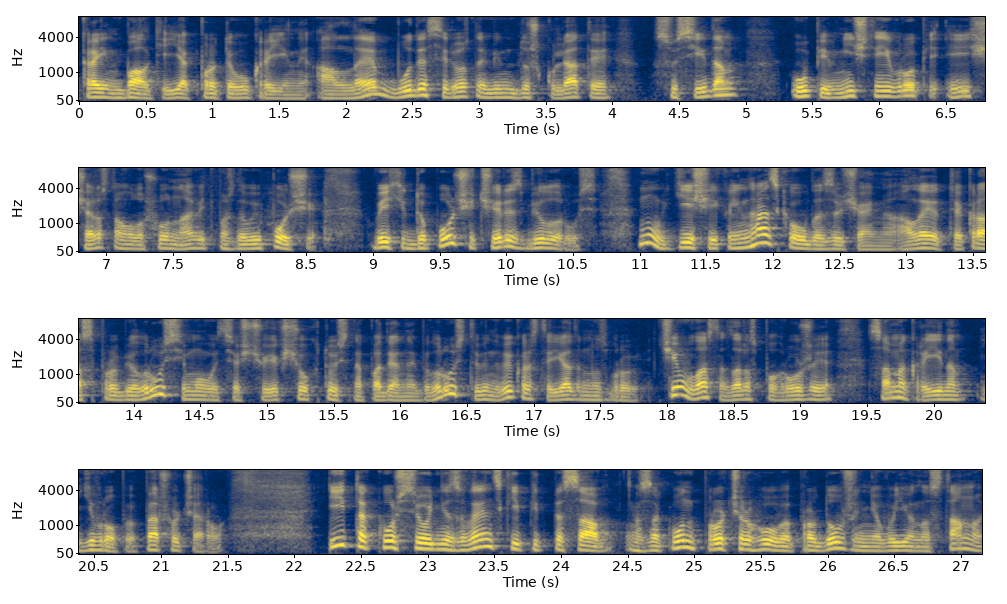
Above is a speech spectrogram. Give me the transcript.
країн Балтії, як проти України, але буде серйозно він дошкуляти сусідам у Північній Європі і ще раз наголошу, навіть можливо і Польщі. Вихід до Польщі через Білорусь. Ну, є ще й Калінінградська область, звичайно, але от якраз про Білорусь мовиться, що якщо хтось нападе на Білорусь, то він використає ядерну зброю. Чим, власне, зараз погрожує саме країнам Європи в першу чергу. І також сьогодні Зеленський підписав закон про чергове продовження воєнного стану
